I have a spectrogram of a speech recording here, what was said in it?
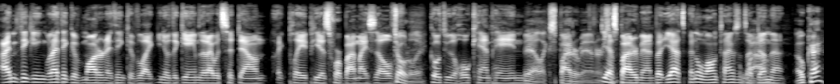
I'm thinking, when I think of modern, I think of like, you know, the game that I would sit down, like play a PS4 by myself. Totally. Go through the whole campaign. yeah like spider-man or Yeah. Spider Man. But yeah, it's been a long time since I've done that. Okay.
